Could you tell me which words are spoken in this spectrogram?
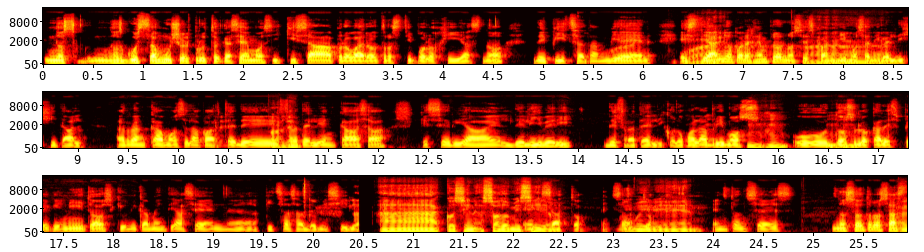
Nos, nos gusta mucho el producto que hacemos y quizá probar otras tipologías, ¿no? De pizza también. Este año, por ejemplo, nos expandimos a Ah. nivel digital. Arrancamos la parte de Vale. Fratelli en casa, que sería el delivery de Fratelli, con lo cual abrimos uh, dos locales pequeñitos que únicamente hacen eh, pizzas a domicilio. Ah, cocina a domicilio. Exacto, exacto. Muy bien. Entonces, nosotros hasta-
